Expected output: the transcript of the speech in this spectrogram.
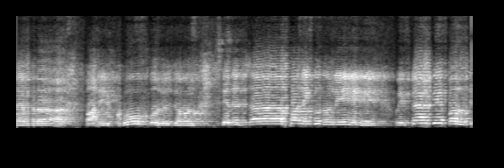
ন্যাংরা। পানির খুব প্রয়োজন। ছেলেটা পানি গুলো নিয়ে ওই প্যাকে বালতি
